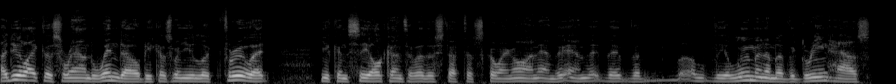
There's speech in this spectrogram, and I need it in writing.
I do like this round window because when you look through it, you can see all kinds of other stuff that's going on, and the and the the, the, the aluminum of the greenhouse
